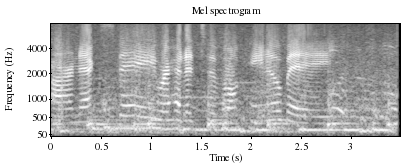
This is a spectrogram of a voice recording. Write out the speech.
Our next day, we're headed to Volcano Bay.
